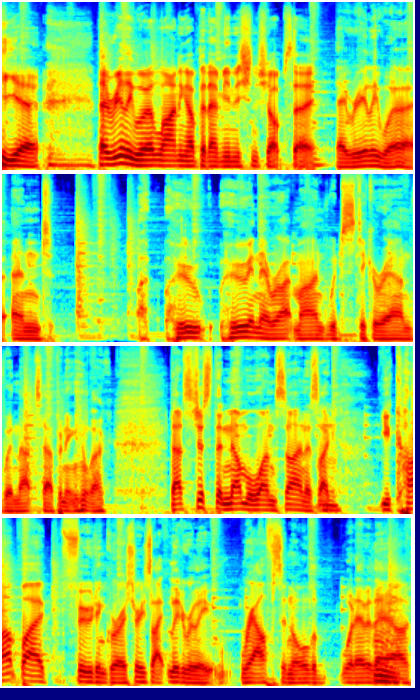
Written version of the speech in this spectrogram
yeah. They really were lining up at ammunition shops, eh? They really were, and who who in their right mind would stick around when that's happening? Like, that's just the number one sign. It's like mm. you can't buy food and groceries, like literally Ralph's and all the whatever they mm. are,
